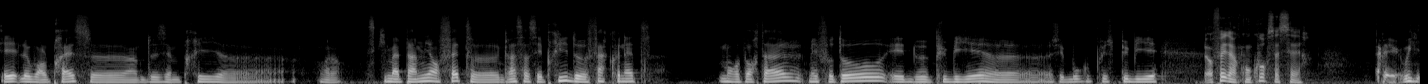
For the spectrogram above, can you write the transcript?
et le World Press, euh, un deuxième prix. euh, voilà. Ce qui m'a permis, en fait, euh, grâce à ces prix, de faire connaître mon reportage, mes photos et de publier. j'ai beaucoup plus publié. En fait, un concours, ça sert. Ah oui,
